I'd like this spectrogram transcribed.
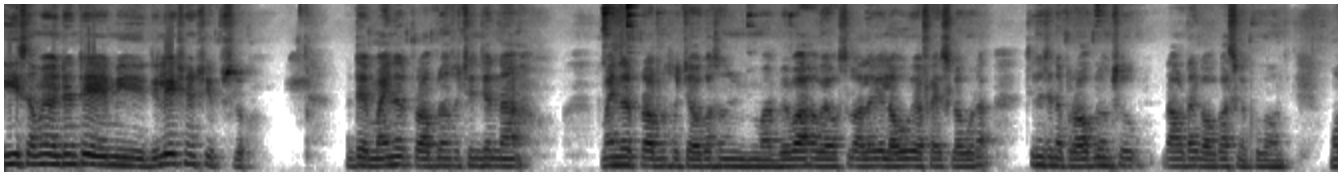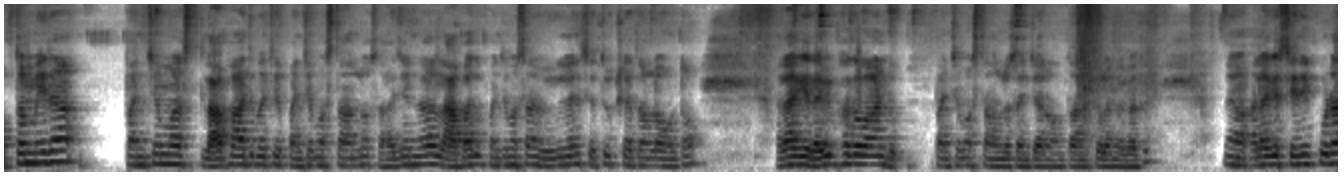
ఈ సమయం ఏంటంటే మీ రిలేషన్షిప్స్లో అంటే మైనర్ ప్రాబ్లమ్స్ చిన్న చిన్న మైనర్ ప్రాబ్లమ్స్ వచ్చే అవకాశం వివాహ వ్యవస్థలో అలాగే లవ్ అఫైర్స్లో కూడా చిన్న చిన్న ప్రాబ్లమ్స్ రావడానికి అవకాశం ఎక్కువగా ఉంది. మొత్తం మీద పంచమ లాభాధిపత్య పంచమ స్థానంలో సహజంగా లాభాధిపతి పంచమ స్థానం వివిధ శత్రుక్షేత్రంలో ఉంటాం. అలాగే రవి భగవానుడు పంచమ స్థానంలో సంచారం అంత అనుకూలంగా కాదు. అలాగే శని కూడా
